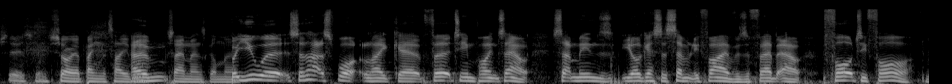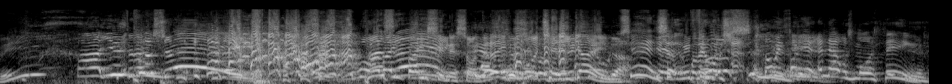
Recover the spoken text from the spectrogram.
seriously. Sorry, I banged the table. Um, Same man's gone mad. But you were. So that's what, like, uh, 13 points out. So that means your guess of 75 was a fair bit out. 44. really? Ah, you pussy! What are they basing this on? Do they even watch any games? Yes, Yeah, well, they watch- I mean, funny, and that was my thing.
